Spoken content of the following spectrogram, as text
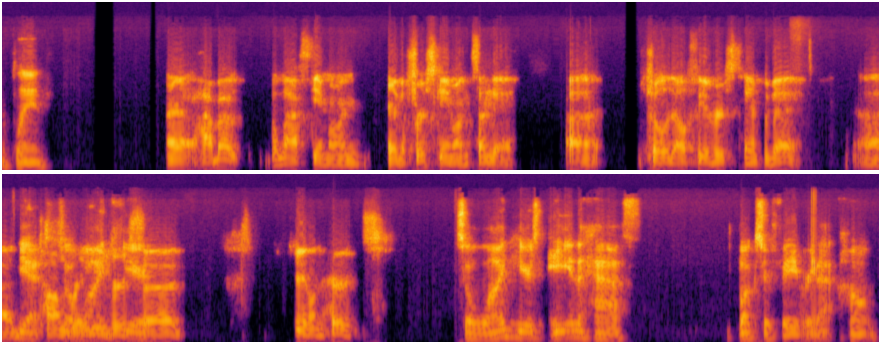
are playing. All right. How about the last game on, or the first game on Sunday? Uh, Philadelphia versus Tampa Bay. Uh, Yeah, Tom so Brady versus here- uh, Jalen Hurts. So line here is eight and a half. Bucks are favorite at home.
